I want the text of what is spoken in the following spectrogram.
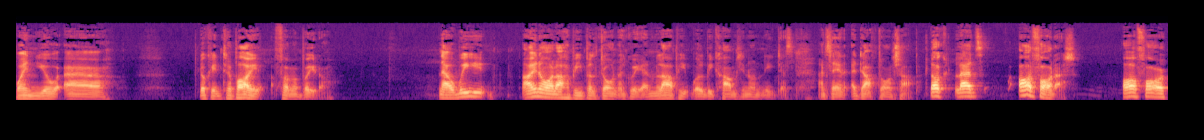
when you are looking to buy from a breeder. Now, we, I know a lot of people don't agree, and a lot of people will be commenting underneath this and saying, adopt, don't shop. Look, lads, all for that. All for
